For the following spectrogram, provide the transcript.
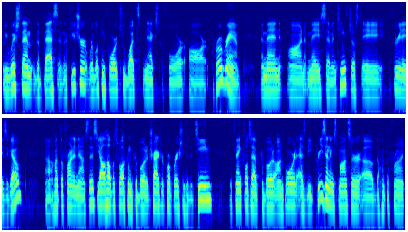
We wish them the best in the future. We're looking forward to what's next for our program. And then on May 17th, just a three days ago, uh, Hunt the Front announced this. Y'all help us welcome Kubota Tractor Corporation to the team. We're thankful to have Kubota on board as the presenting sponsor of the Hunt the Front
